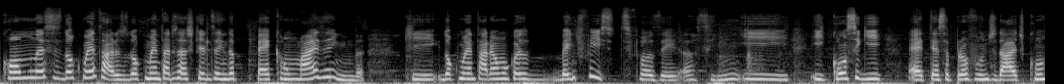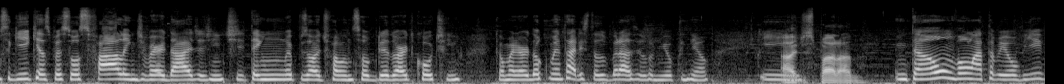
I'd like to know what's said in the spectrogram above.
como nesses documentários. Os documentários acho que eles ainda pecam mais ainda que documentário é uma coisa bem difícil de se fazer, assim, e, e conseguir é, ter essa profundidade, conseguir que as pessoas falem de verdade. A gente tem um episódio falando sobre Eduardo Coutinho, que é o melhor documentarista do Brasil, na minha opinião. E... Ah, disparado. Então, vão lá também ouvir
